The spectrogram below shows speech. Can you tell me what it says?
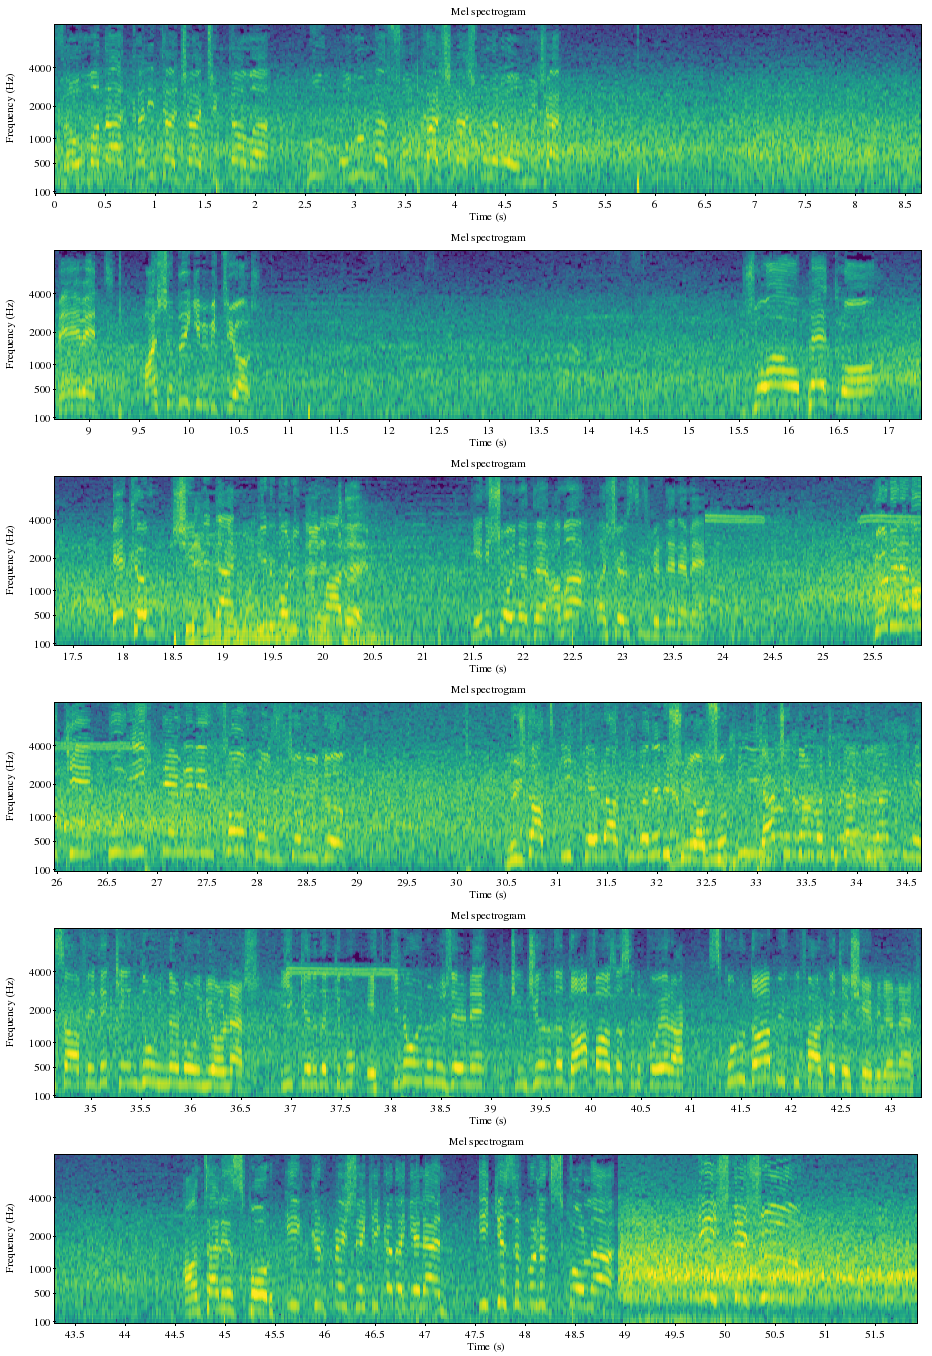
Savunmada kalite açığa çıktı ama bu onunla son karşılaşmaları olmayacak. Ve evet, başladığı gibi bitiyor. Joao Pedro, Beckham şimdiden bir golün mimarı. Geniş oynadı ama başarısız bir deneme. Görünen o ki bu ilk devrenin son pozisyonuydu. Müjdat ilk devre hakkında ne düşünüyorsun? gerçekten rakipten güvenli bir mesafede kendi oyunlarını oynuyorlar. İlk yarıdaki bu etkili oyunun üzerine ikinci yarıda daha fazlasını koyarak skoru daha büyük bir farka taşıyabilirler. Antalya Spor ilk 45 dakikada gelen 2-0'lık skorla işte şu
